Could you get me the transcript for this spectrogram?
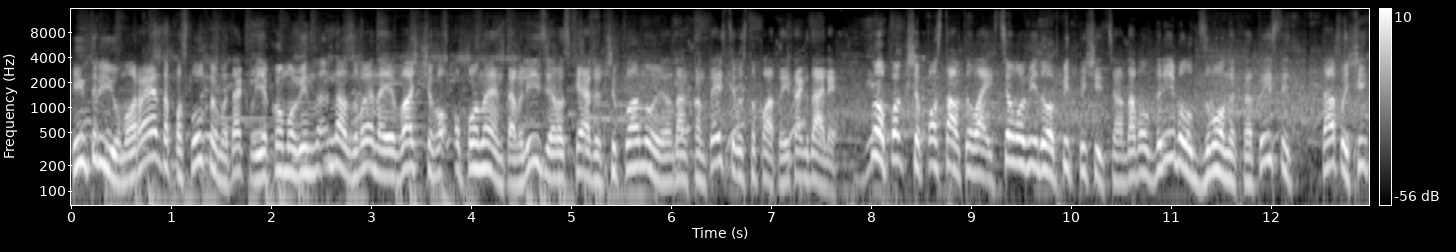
інтерв'ю Морента. Послухаємо так, в якому він назве найважчого опонента в лізі, розкаже, чи планує на данк-контесті виступати і так далі. Ну а поки що поставте лайк цьому відео, підпишіться на Double Dribble, дзвоник натисніть та пишіть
